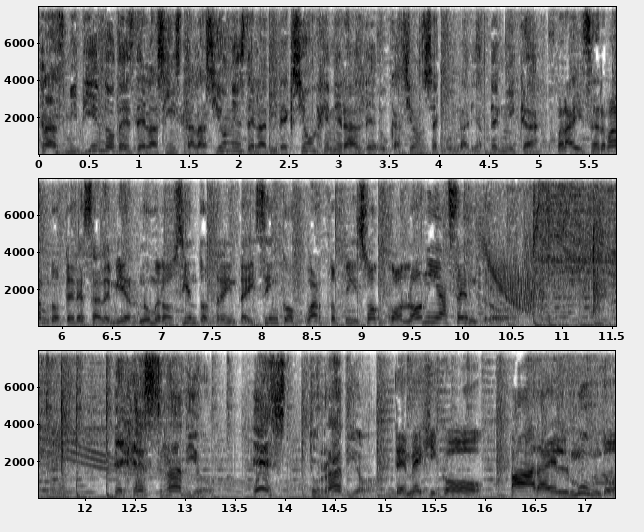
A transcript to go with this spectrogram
Transmitiendo desde las instalaciones de la Dirección General de Educación Secundaria Técnica, Fray Servando Teresa de Mier, número 135, cuarto piso, Colonia Centro. Vejez Radio. Es tu radio. De México para el mundo.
